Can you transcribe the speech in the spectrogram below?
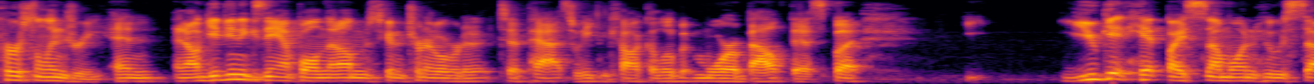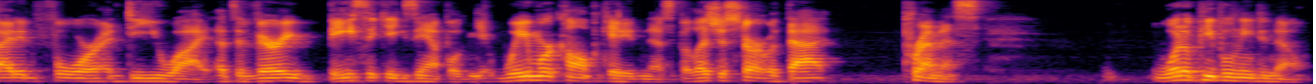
personal injury. And and I'll give you an example, and then I'm just going to turn it over to, to Pat so he can talk a little bit more about this. But you get hit by someone who is cited for a DUI. That's a very basic example. It can get way more complicated than this, but let's just start with that premise. What do people need to know?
